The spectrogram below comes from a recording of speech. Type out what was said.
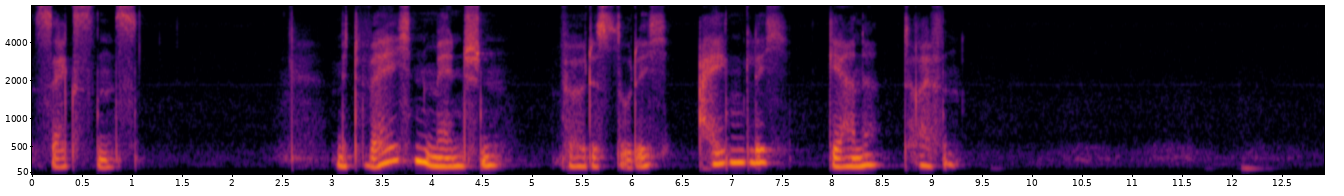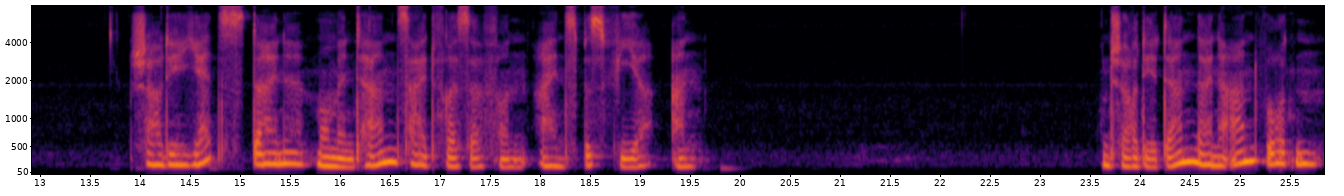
Sechstens. Mit welchen Menschen würdest du dich eigentlich gerne treffen? Schau dir jetzt deine momentanen Zeitfresser von 1 bis 4 an. Und schau dir dann deine Antworten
